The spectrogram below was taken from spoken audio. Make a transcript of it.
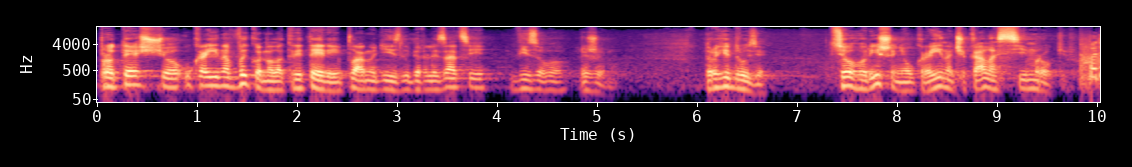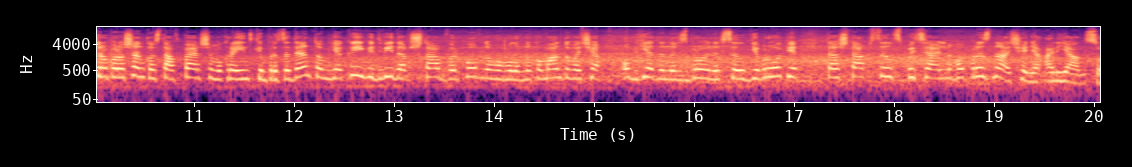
про те, що Україна виконала критерії плану дій з лібералізації візового режиму. Дорогі друзі, цього рішення Україна чекала сім років. Петро Порошенко став першим українським президентом, який відвідав штаб Верховного головнокомандувача об'єднаних збройних сил в Європі та штаб сил спеціального призначення альянсу.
